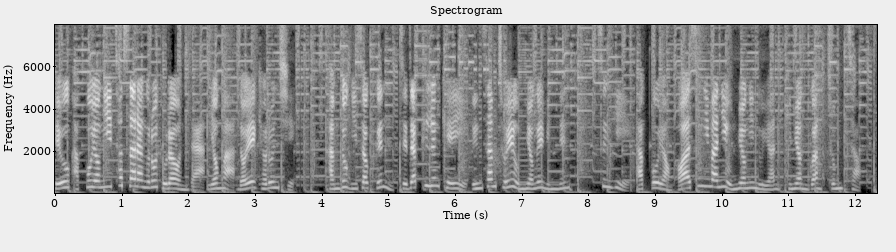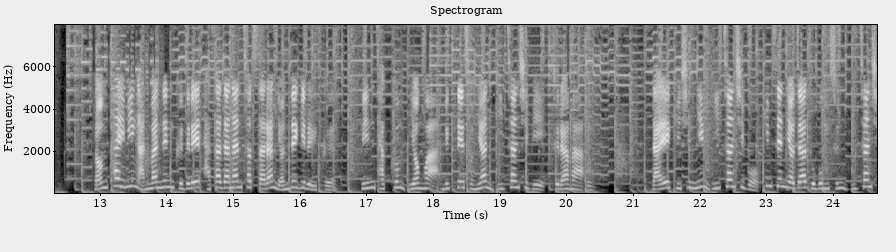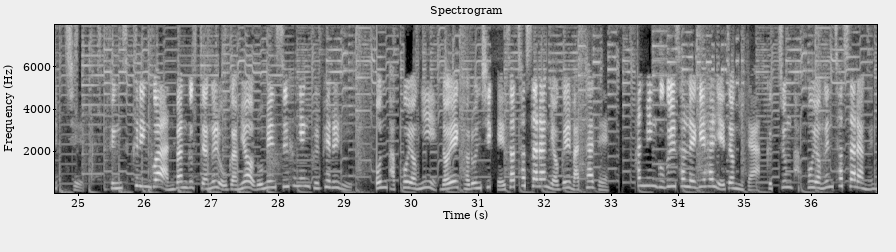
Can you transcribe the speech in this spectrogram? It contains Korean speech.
배우 박보영이 첫사랑으로 돌아온다. 영화 너의 결혼식. 감독 이석근, 제작 필름 K, 은삼초의 운명을 믿는 승희, 박보영와 승희만이 운명인 우연, 김현광, 좀처. 럼 타이밍 안 맞는 그들의 다사다난 첫사랑 연대기를 그린 작품 영화 늑대소년 2012 드라마 우. 나의 귀신님 2015 힘센 여자 도봉순 2017 등 스크린과 안방극장을 오가며 로맨스 흥행 불패를 이 온 박보영이 너의 결혼식에서 첫사랑 역을 맡아대 한민국을 설레게 할 예정이다. 극중 박보영은 첫사랑은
